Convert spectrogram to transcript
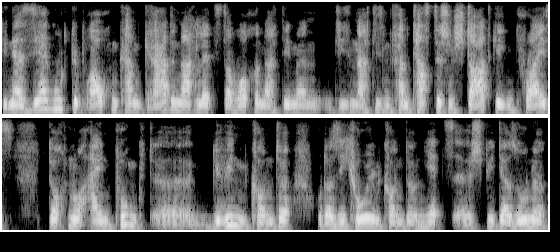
den er sehr gut gebrauchen kann, gerade nach letzter Woche, nachdem er diesen, nach diesem fantastischen Start gegen Price doch nur einen Punkt äh, gewinnen konnte oder sich holen konnte. Und jetzt äh, spielt er so eine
